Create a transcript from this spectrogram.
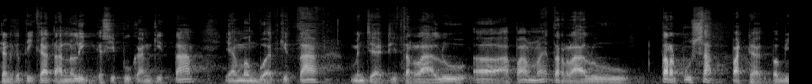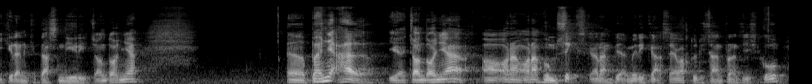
Dan ketika tunneling kesibukan kita yang membuat kita menjadi terlalu uh, apa namanya terlalu terpusat pada pemikiran kita sendiri. Contohnya Eh, banyak hal. Ya contohnya eh, orang-orang homesick sekarang di Amerika. Saya waktu di San Francisco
